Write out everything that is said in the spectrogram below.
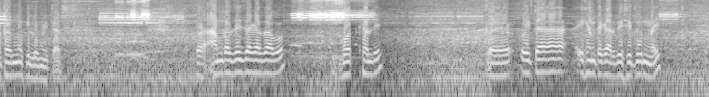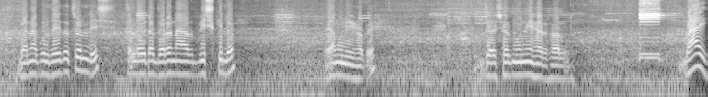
আটান্ন কিলোমিটার। তো আমরা যে জায়গা যাব, বটখালি, তো ওইটা এখান থেকে আর বেশি দূর নাই। বেনাপুল যেহেতু চল্লিশ, তাহলে ওইটা ধরেন আর বিশ কিলো। এমনই হবে। জয়সর মনিহার হল। ভাই!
